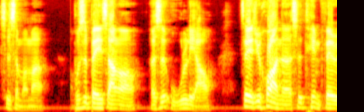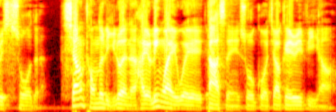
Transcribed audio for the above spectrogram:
是什么吗？不是悲伤哦，而是无聊。这一句话呢，是 Tim Ferriss 说的。相同的理论呢，还有另外一位大神也说过，叫 Gary V 啊。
